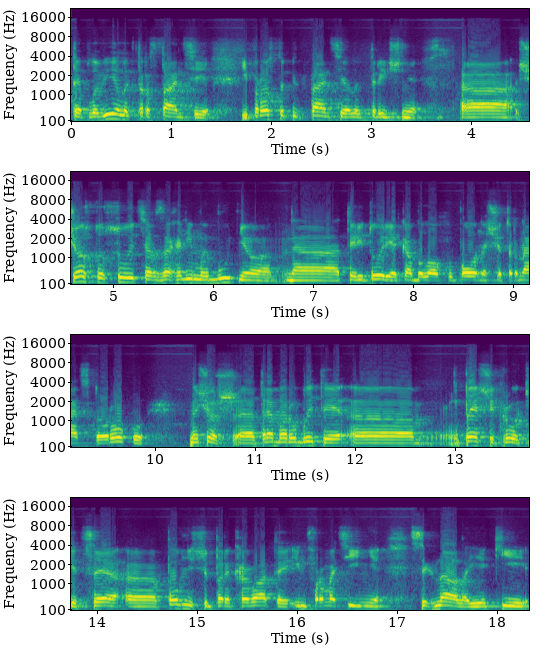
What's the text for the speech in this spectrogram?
Теплові електростанції і просто підстанції електричні. Що стосується взагалі майбутнього території, яка була окупована з 2014 року. Ну що ж, е, треба робити е, перші кроки це е, повністю перекривати інформаційні сигнали, які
